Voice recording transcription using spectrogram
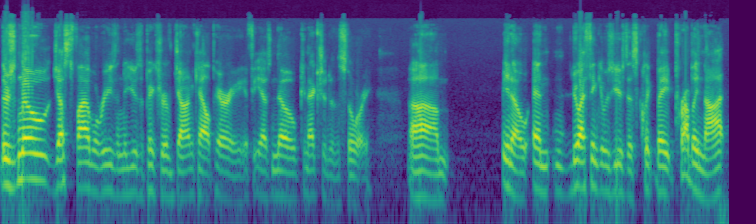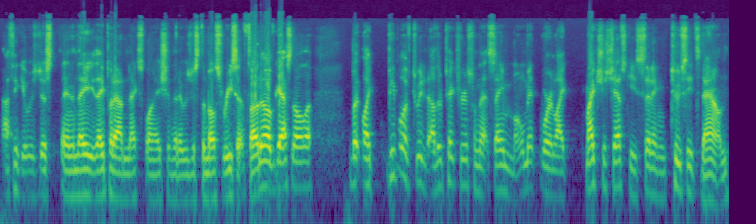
there's no justifiable reason to use a picture of John Calipari if he has no connection to the story. Um, you know, and do I think it was used as clickbait? Probably not. I think it was just, and they they put out an explanation that it was just the most recent photo of Gassnola. But like people have tweeted other pictures from that same moment where like Mike Krzyzewski's sitting two seats down,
